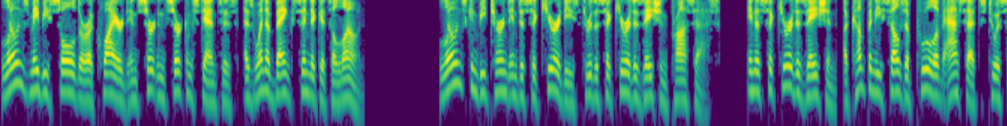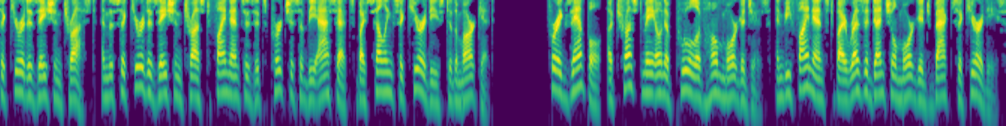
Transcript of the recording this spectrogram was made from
Loans may be sold or acquired in certain circumstances, as when a bank syndicates a loan. Loans can be turned into securities through the securitization process. In a securitization, a company sells a pool of assets to a securitization trust, and the securitization trust finances its purchase of the assets by selling securities to the market. For example, a trust may own a pool of home mortgages, and be financed by residential mortgage-backed securities.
